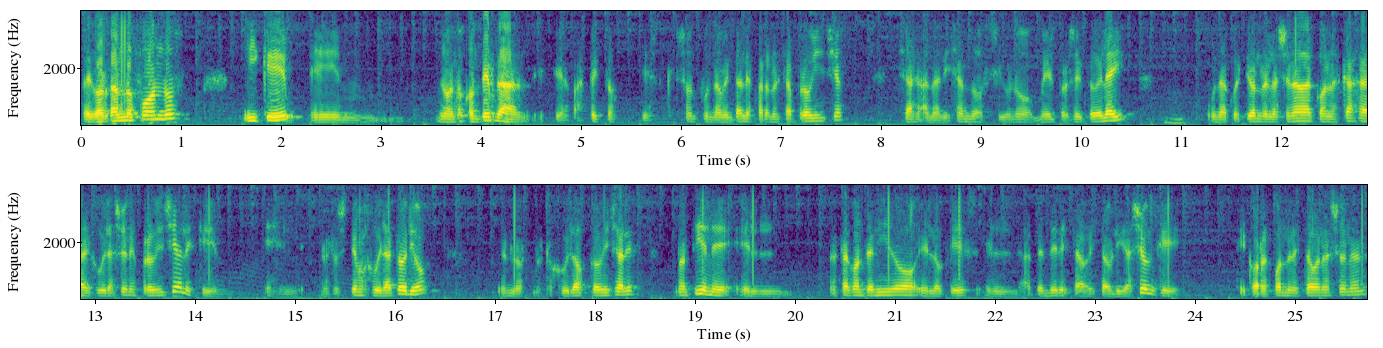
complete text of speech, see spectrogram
recortando fondos y que eh, no, no contemplan este, aspectos que son fundamentales para nuestra provincia ya analizando si uno ve el proyecto de ley, una cuestión relacionada con las cajas de jubilaciones provinciales, que es nuestro sistema jubilatorio, nuestros jubilados provinciales, no tiene el, no está contenido en lo que es el atender esta, esta obligación que, corresponde al Estado Nacional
